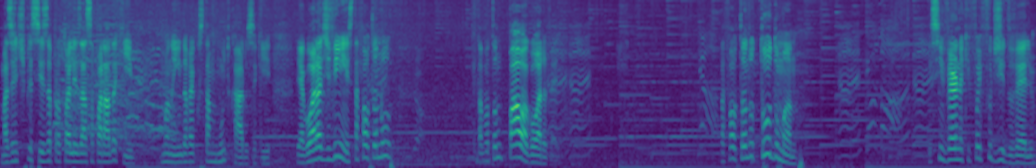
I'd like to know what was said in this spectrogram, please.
Mas a gente precisa pra atualizar essa parada aqui. Mano, ainda vai custar muito caro isso aqui. E agora, adivinha, está faltando... Tá faltando pau agora, velho. Tá faltando tudo, mano. Esse inverno aqui foi fodido, velho.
